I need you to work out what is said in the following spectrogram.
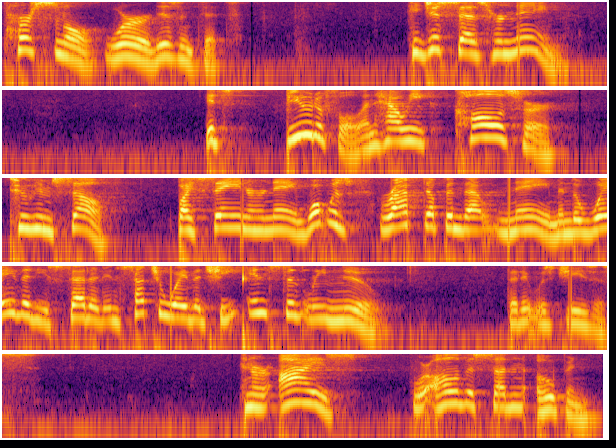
personal word, isn't it? He just says her name. It's beautiful and how he calls her to himself by saying her name. What was wrapped up in that name and the way that he said it in such a way that she instantly knew that it was Jesus? And her eyes were all of a sudden open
